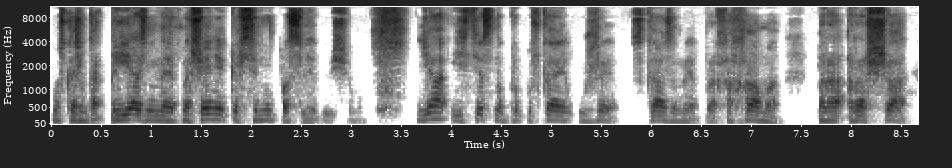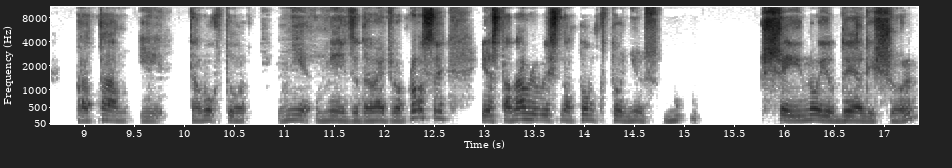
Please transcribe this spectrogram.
ну, скажем так, приязненное отношение ко всему последующему. Я, естественно, пропускаю уже сказанное про Хахама, про Раша, про там и того, кто не умеет задавать вопросы, и останавливаюсь на том, кто не шейною де алишоль.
